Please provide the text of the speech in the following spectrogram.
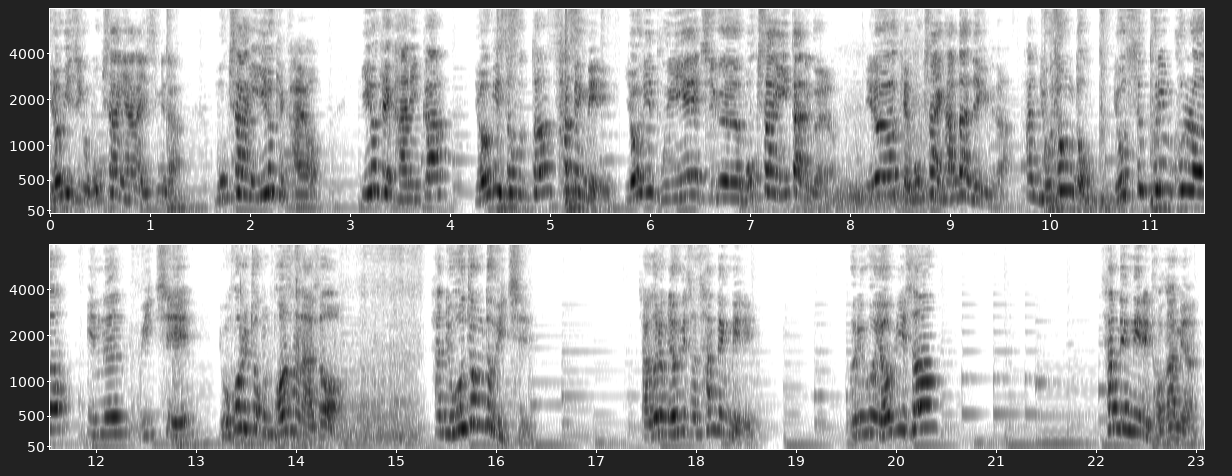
여기 지금 목상이 하나 있습니다 목상이 이렇게 가요. 이렇게 가니까 여기서부터 300mm 여기 부위에 지금 목상이 있다는 거예요. 이렇게 목상이 간다는 얘기입니다. 한 요 정도 요 스프링 쿨러 있는 위치 요거를 조금 벗어나서 한 요 정도 위치 자 그럼 여기서 300mm 그리고 여기서 300mm 더 가면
